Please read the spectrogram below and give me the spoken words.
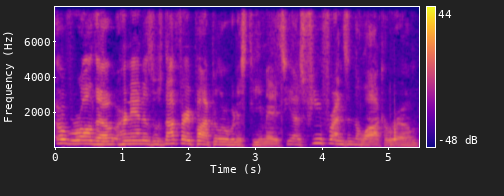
Overall, though, Hernandez was not very popular with his teammates. He has few friends in the locker room.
